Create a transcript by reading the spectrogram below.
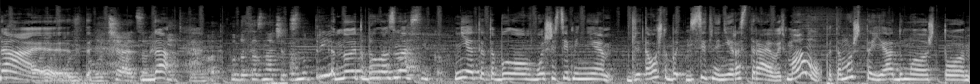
Да, э, получается, да. Откуда-то, значит, изнутри? Но это было, зна- одноклассников? Нет, это было в большей степени для того, чтобы действительно не расстраивать маму, потому что я думала, что,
